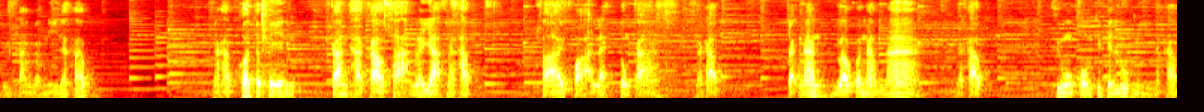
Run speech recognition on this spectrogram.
กึ่งกลางแบบนี้นะครับนะครับ ก็จะเป็นการทากาว 3 ระยะนะครับ ซ้ายขวาและตรงกลางนะครับ จากนั้นเราก็นำหน้านะครับคือวงกลมที่เป็นรูปหมีนะครับ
